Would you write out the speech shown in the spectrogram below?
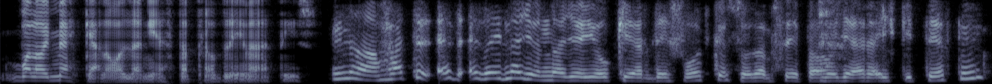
valahogy meg kell oldani ezt a problémát is. Na, hát ez, ez egy nagyon-nagyon jó kérdés volt, köszönöm szépen, hogy erre is kitértünk.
